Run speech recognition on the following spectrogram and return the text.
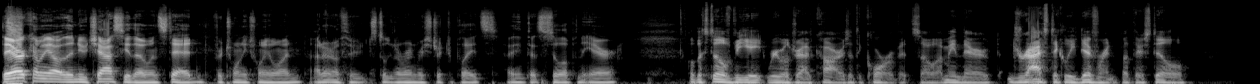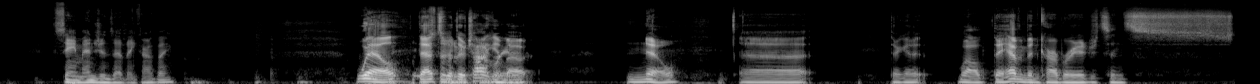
They are coming out with a new chassis though instead for 2021. I don't know if they're still going to run restrictor plates. I think that's still up in the air. Well, they're still V8 rear wheel drive cars at the core of it. So, I mean, they're drastically different, but they're still same engines, I think, aren't they? Well, that's what they're talking about. No. Uh, they're going to, well, they haven't been carbureted since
